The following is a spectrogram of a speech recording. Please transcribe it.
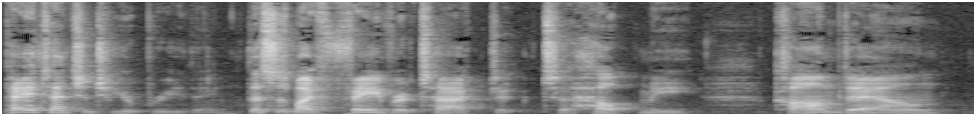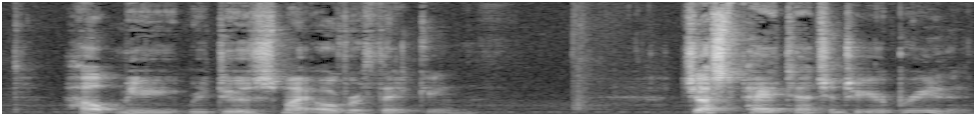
pay attention to your breathing. This is my favorite tactic to help me calm down, help me reduce my overthinking. Just pay attention to your breathing.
